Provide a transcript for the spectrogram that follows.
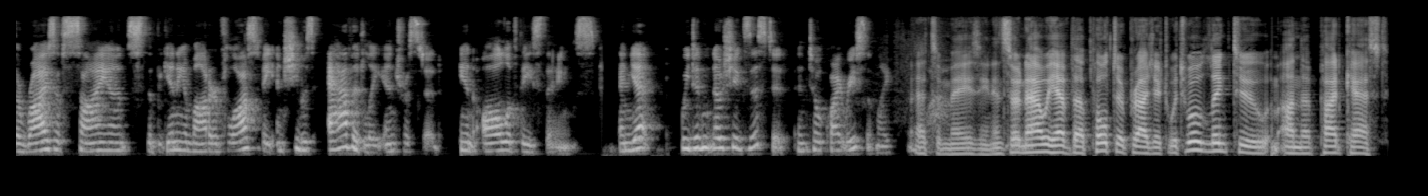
the rise of science, the beginning of modern philosophy, and she was avidly interested in all of these things. And yet, we didn't know she existed until quite recently. That's wow. amazing. And so now we have the Pulter Project, which we'll link to on the podcast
